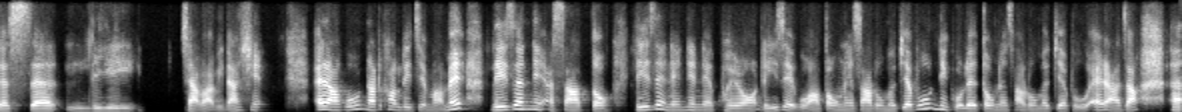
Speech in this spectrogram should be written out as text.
14ရပါပြီလားရှင်အဲ့ဒါကိုနောက်တစ်ခါလေ့ကျင့်ပါမယ်40နှစ်အစား3 40နဲ့2နဲ့ခွဲတော့40ကိုအောင်3နဲ့စားလို့မပြတ်ဘူး2ကိုလည်း3နဲ့စားလို့မပြတ်ဘူးအဲ့ဒါကြောင့်အဲ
